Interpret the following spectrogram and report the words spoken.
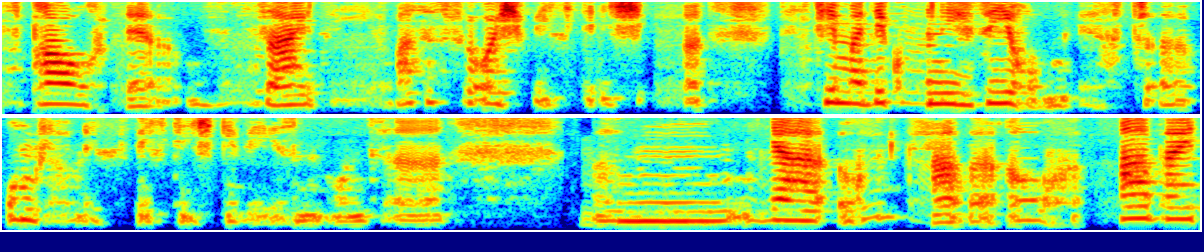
was braucht ihr? Wo seid ihr? Was ist für euch wichtig? Äh, das Thema Dekolonisierung ist äh, unglaublich wichtig gewesen und äh, ähm, ja, Rückgabe, auch Arbeit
